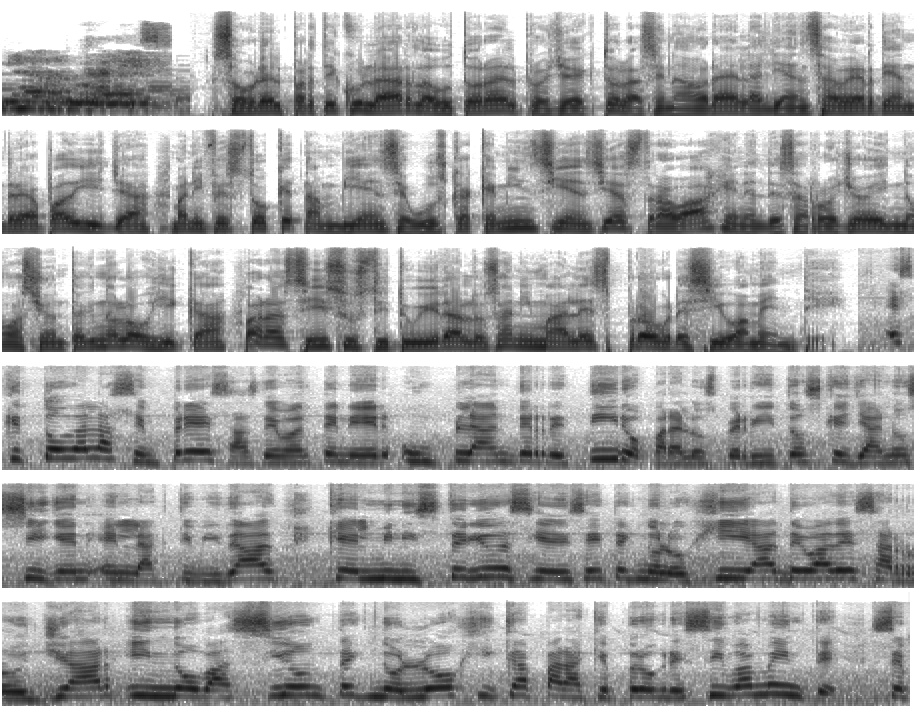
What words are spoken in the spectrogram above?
y la naturaleza. Sobre el particular, la autora del proyecto, la senadora de la Alianza Verde Andrea Padilla, manifestó que también se busca que MinCiencias trabaje en el desarrollo de innovación tecnológica para así sustituir a los animales progresivamente es que todas las empresas deban tener un plan de retiro para los perritos que ya no siguen en la actividad, que el Ministerio de Ciencia y Tecnología deba desarrollar innovación tecnológica para que progresivamente se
